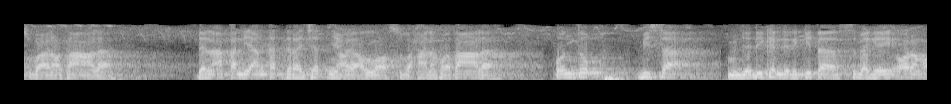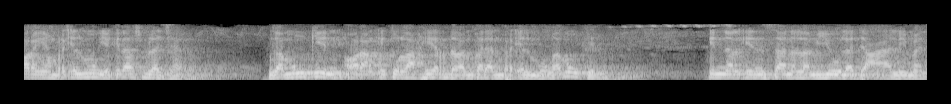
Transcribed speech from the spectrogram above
Subhanahu wa taala dan akan diangkat derajatnya oleh Allah Subhanahu wa taala untuk bisa menjadikan diri kita sebagai orang-orang yang berilmu ya kita harus belajar. Nggak mungkin orang itu lahir dalam keadaan berilmu nggak mungkin. Innal insana lam yulad aliman.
